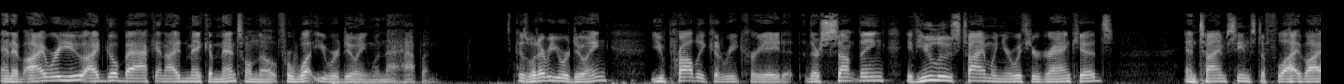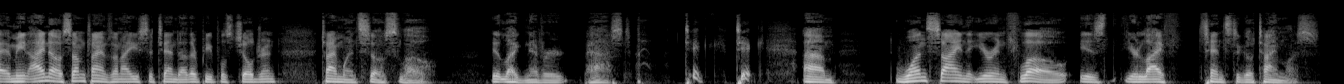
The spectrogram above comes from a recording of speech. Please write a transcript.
And if I were you, I'd go back and I'd make a mental note for what you were doing when that happened. Because whatever you were doing, you probably could recreate it. There's something, if you lose time when you're with your grandkids and time seems to fly by, I mean, I know sometimes when I used to tend other people's children, time went so slow. It like never passed. tick, tick. Um, one sign that you're in flow is your life tends to go timeless,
